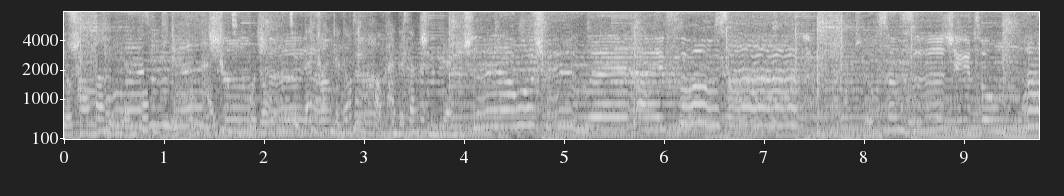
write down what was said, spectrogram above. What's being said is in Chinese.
由超高圆圆、郭碧婷同台出席活动，简单穿着都那么好看的三个女人。要我去为爱负责，就算自己痛了。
